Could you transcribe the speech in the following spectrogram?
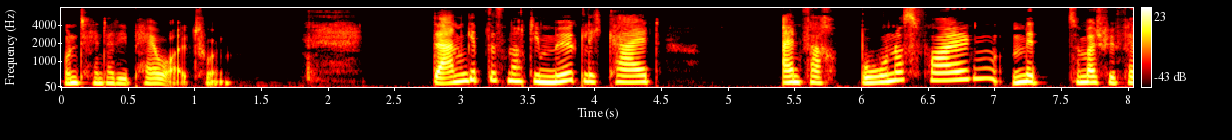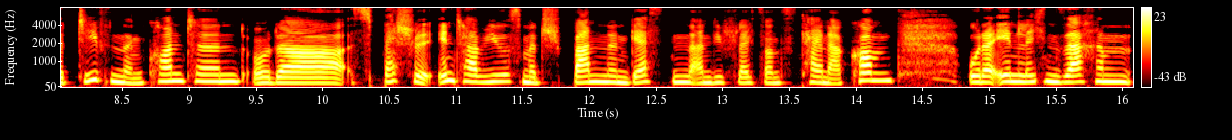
und hinter die Paywall tun. Dann gibt es noch die Möglichkeit, einfach Bonusfolgen mit zum Beispiel vertiefenden Content oder Special Interviews mit spannenden Gästen, an die vielleicht sonst keiner kommt oder ähnlichen Sachen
